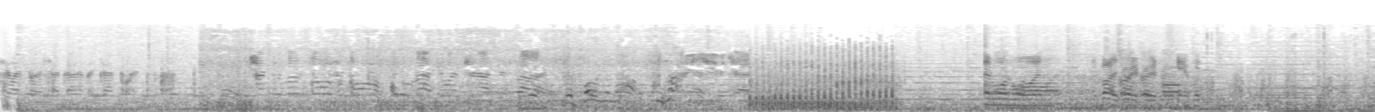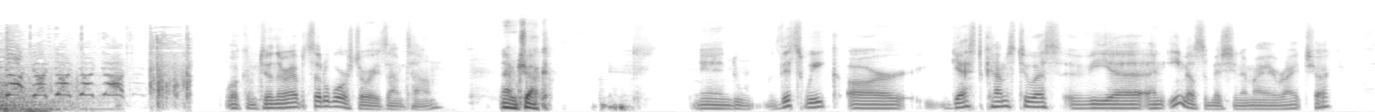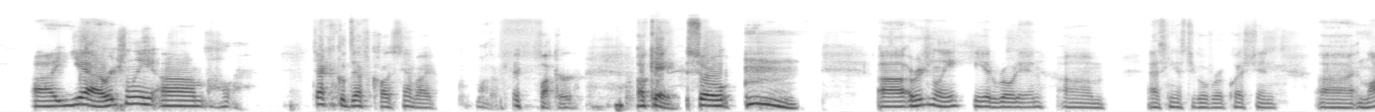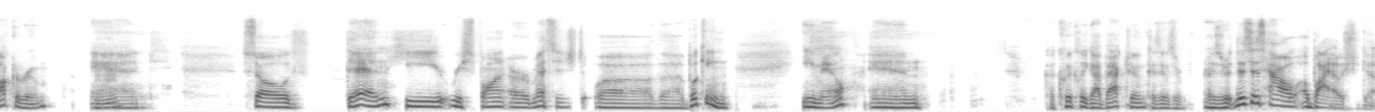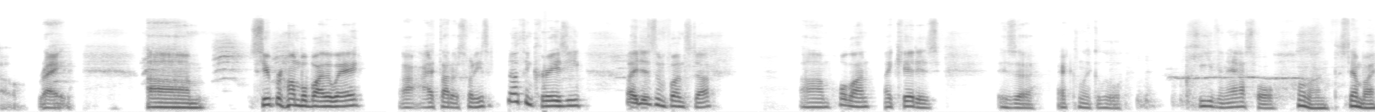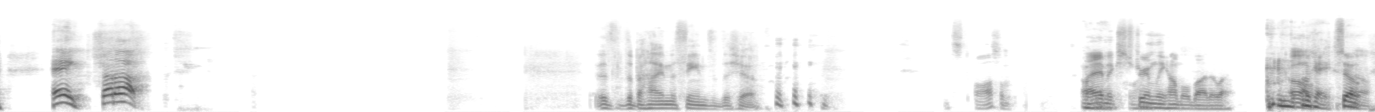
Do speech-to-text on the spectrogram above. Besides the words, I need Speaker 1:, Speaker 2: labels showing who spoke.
Speaker 1: killing got him at gunpoint.
Speaker 2: They're pulling them out. It's behind us.
Speaker 3: 911. Advise ready for.
Speaker 4: Welcome to another episode of War Stories. I'm Tom.
Speaker 5: I'm Chuck.
Speaker 4: And this week, our guest comes to us via an email submission. Am I right, Chuck?
Speaker 5: Uh, yeah, originally, um, technical difficulty. Stand by, motherfucker. okay, so uh, originally he had wrote in um, asking us to go over a question uh, in locker room,
Speaker 4: Mhm.
Speaker 5: and so then he respond or messaged uh, the booking email and I quickly got back to him because it was, a, it was a- this is how a bio should go, right? Um, super humble, by the way. Uh, I thought it was funny. He's like, nothing crazy. I did some fun stuff. Um, hold on, my kid is is uh, acting like a little heathen asshole. Hold on, stand by. Hey, shut up.
Speaker 4: This is the behind the scenes of the show.
Speaker 3: It's awesome. I am
Speaker 5: Okay,
Speaker 3: extremely humble, by the way.
Speaker 4: Oh,
Speaker 5: okay, so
